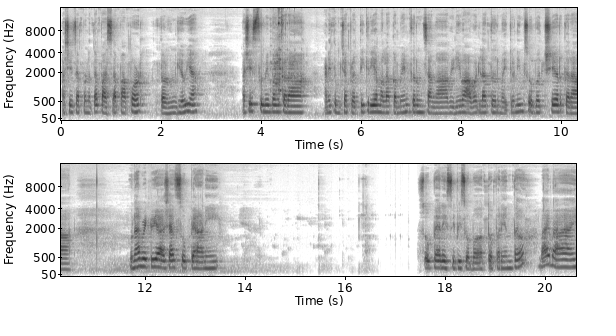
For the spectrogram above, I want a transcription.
असेच आपण आता पाच सहा पापड तळून घेऊया. असेच तुम्ही पण करा. आणि तुमच्या प्रतिक्रिया मला कमेंट करून सांगा. व्हिडिओ आवडला तर मैत्रिणींसोबत शेअर करा. पुन्हा भेटूया अशाच सोप्या आणि सोप्या रेसिपीसोबत तोपर्यंत बाय बाय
